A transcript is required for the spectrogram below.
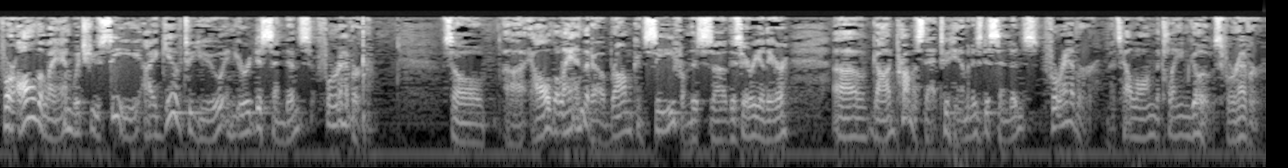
for all the land which you see I give to you and your descendants forever." So uh, all the land that Abraham could see from this uh, this area there, uh, God promised that to him and his descendants forever. That's how long the claim goes, forever.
